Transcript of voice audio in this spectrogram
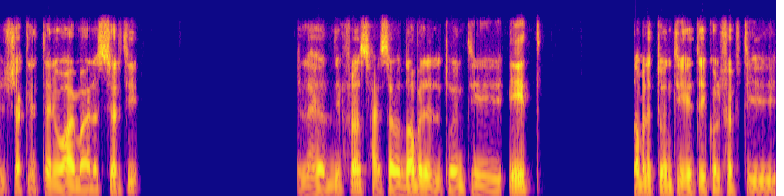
الشكل الثاني y minus 30 اللي هي ال difference هيساوي double ال 28 double ال 28 equal 56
